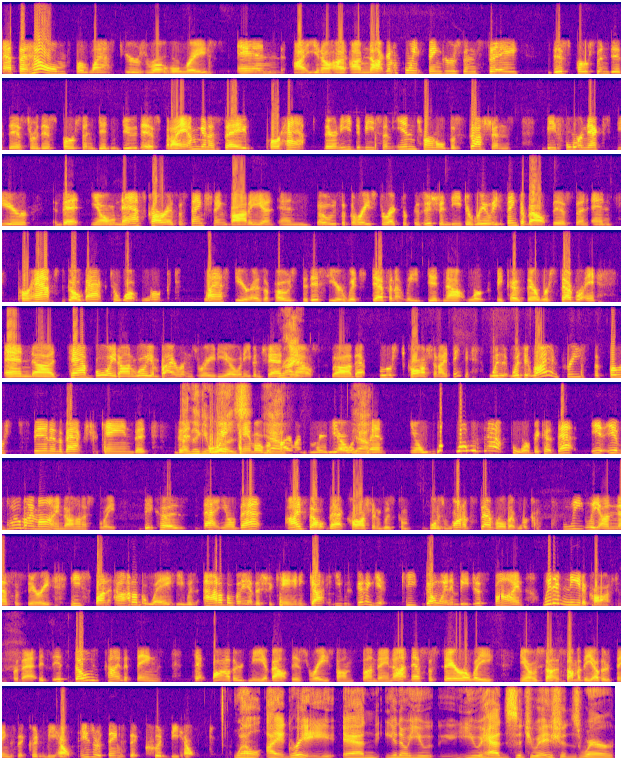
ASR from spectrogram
at the helm for last year's Roval race, and I, you know, I, I'm not going to point fingers and say this person did this or this person didn't do this, but I am going to say perhaps there need to be some internal discussions before next year that you know NASCAR as a sanctioning body and, and those at the race director position need to really think about this and, and perhaps go back to what worked last year as opposed to this year, which definitely did not work because there were several and, and uh, Tab Boyd on William Byron's radio and even Chad Right. Knaus, uh, that first caution. I think was it was it Ryan Preece the first spin in the back chicane that that I think it Boyd was, came over yeah. Byron's radio and Yeah. went, you know, what, what was that for? Because that it, it blew my mind honestly because that you know that I felt that caution was com- was one of several that were completely unnecessary. He spun out of the way. He was out of the way of the chicane. He got he was going to get keep going and be just fine. We didn't need a caution for that. It's it's those kind of things that bothered me about this race on Sunday, not necessarily you know some some of the other things that couldn't be helped. These are things that could be helped. Well, I agree, and you know, you you had situations where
